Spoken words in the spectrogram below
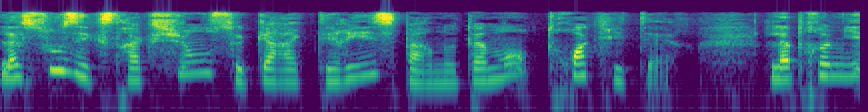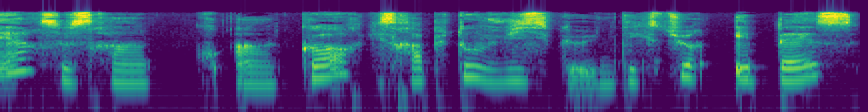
La sous-extraction se caractérise par notamment trois critères. La première, ce sera un un corps qui sera plutôt visqueux, une texture épaisse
